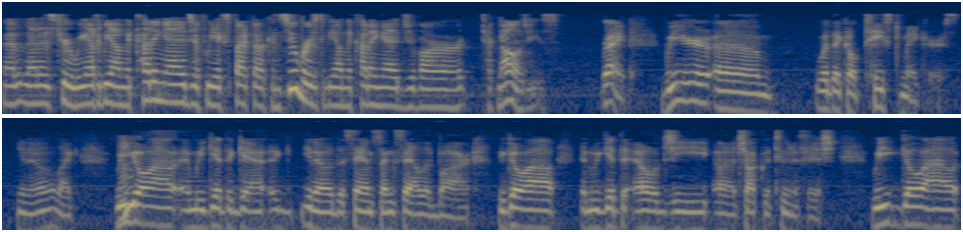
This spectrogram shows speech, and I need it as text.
That, that is true. We have to be on the cutting edge if we expect our consumers to be on the cutting edge of our technologies. Right. We're um, what they call taste makers. You know, like we go out and we get the ga- you know the Samsung salad bar. We go out and we get the LG uh, chocolate tuna fish. We go out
